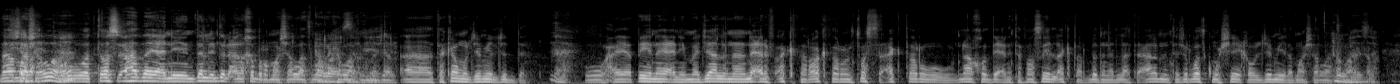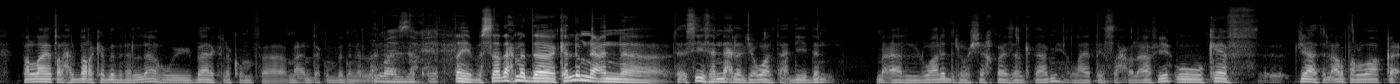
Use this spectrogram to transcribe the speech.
لا ما شاء الله؟ هو التوسع هذا يعني دل يدل على خبرة ما شاء الله تبارك الله الله في المجال. آه تكامل جميل جدا. نعم. وحيعطينا يعني مجال اننا نعرف أكثر وأكثر ونتوسع أكثر وناخذ يعني تفاصيل أكثر بإذن الله تعالى من تجربتكم الشيقة والجميلة ما شاء الله الله تبارك يجزاك. فالله يطرح البركة بإذن الله ويبارك لكم فما عندكم بإذن الله الله يجزاك خير. طيب أستاذ أحمد كلمنا عن تأسيس النحلة الجوال تحديدا. مع الوالد اللي هو الشيخ فايز القثامي الله يعطيه الصحة والعافية. وكيف جاءت الأرض الواقع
